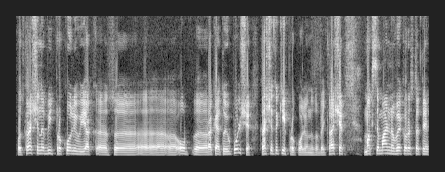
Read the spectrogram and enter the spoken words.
От краще не бить проколів, як е, з ракетою Польщі, краще таких проколів не зробити. Краще максимально використати.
